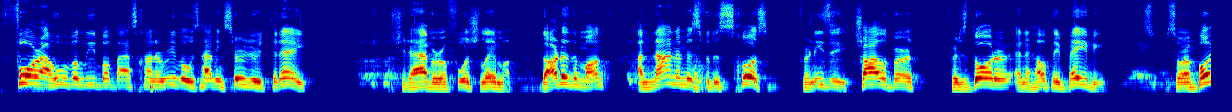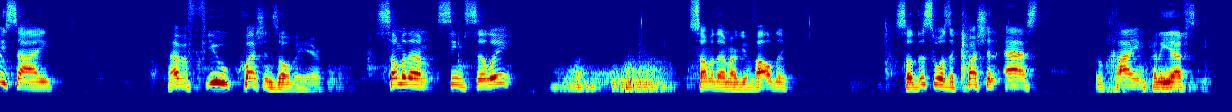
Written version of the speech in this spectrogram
for Ahuva Liba Bas Chanariva, who's having surgery today, should have a refuah shlema. The art of the month, anonymous for the schus, for an easy childbirth, for his daughter, and a healthy baby. So, so Rabbi I have a few questions over here. Some of them seem silly, some of them are gewaldic. So this was a question asked Reb Chaim Kanievsky.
